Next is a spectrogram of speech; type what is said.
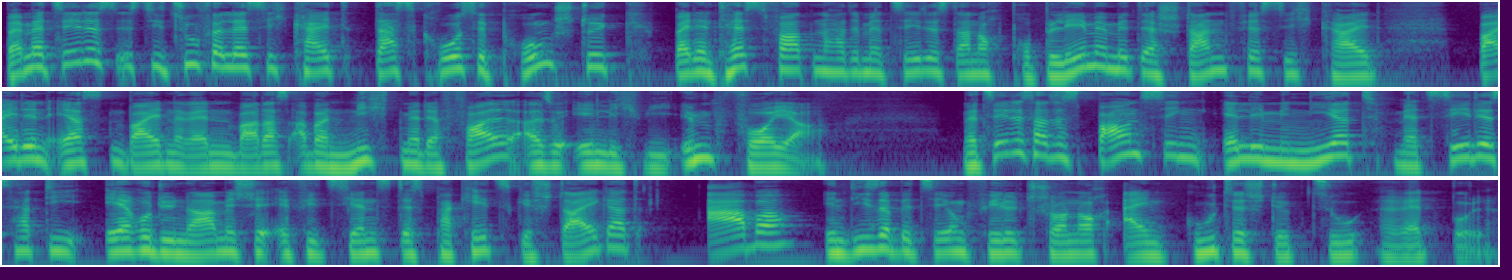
Bei Mercedes ist die Zuverlässigkeit das große Prunkstück. Bei den Testfahrten hatte Mercedes da noch Probleme mit der Standfestigkeit. Bei den ersten beiden Rennen war das aber nicht mehr der Fall, also ähnlich wie im Vorjahr. Mercedes hat das Bouncing eliminiert, Mercedes hat die aerodynamische Effizienz des Pakets gesteigert, aber in dieser Beziehung fehlt schon noch ein gutes Stück zu Red Bull.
